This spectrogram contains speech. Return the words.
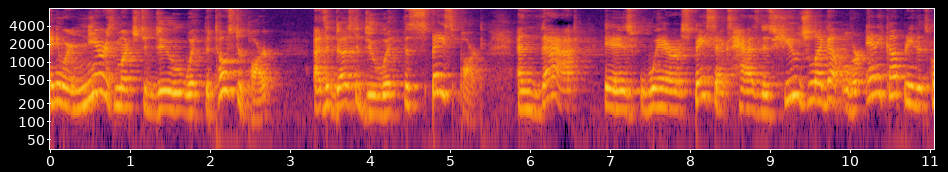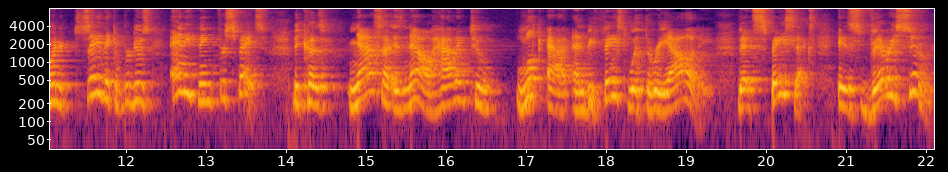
anywhere near as much to do with the toaster part as it does to do with the space part. And that is where SpaceX has this huge leg up over any company that's going to say they can produce anything for space. Because NASA is now having to look at and be faced with the reality that SpaceX is very soon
